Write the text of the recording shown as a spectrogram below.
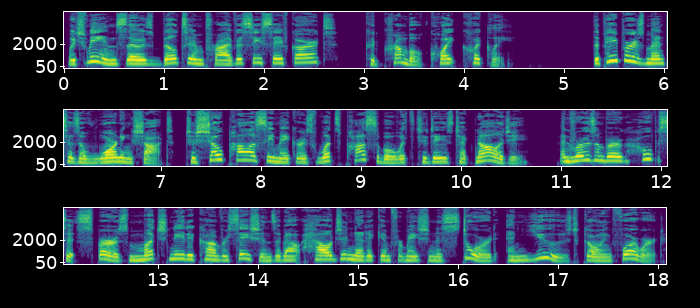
which means those built in privacy safeguards could crumble quite quickly. The paper is meant as a warning shot to show policymakers what's possible with today's technology and Rosenberg hopes it spurs much needed conversations about how genetic information is stored and used going forward.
